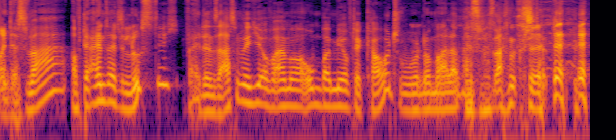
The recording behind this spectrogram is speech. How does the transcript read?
Und das war auf der einen Seite lustig, weil dann saßen wir hier auf einmal oben bei mir auf der Couch, wo normalerweise was anderes stattfindet,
